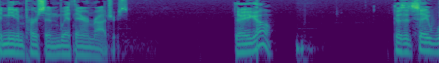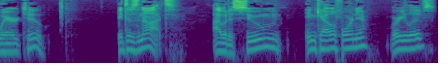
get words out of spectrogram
to meet in person with Aaron Rodgers. There you go. Does it say where to? It does not. I would assume in California where he lives.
